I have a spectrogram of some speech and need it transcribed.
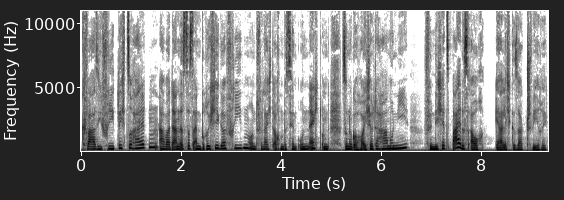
quasi friedlich zu halten, aber dann ist das ein brüchiger Frieden und vielleicht auch ein bisschen unecht und so eine geheuchelte Harmonie finde ich jetzt beides auch ehrlich gesagt schwierig.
